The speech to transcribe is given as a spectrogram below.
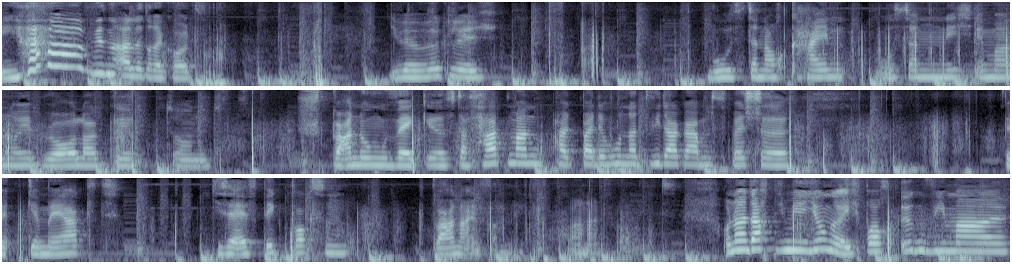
Die, haha, wir sind alle drei Colts. Die wir wirklich, wo es dann auch kein, wo es dann nicht immer neue Brawler gibt und Spannung weg ist. Das hat man halt bei dem 100 Wiedergaben Special gemerkt. Diese 11 Big Boxen waren einfach nichts. Waren einfach nichts. Und dann dachte ich mir, Junge, ich brauche irgendwie mal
